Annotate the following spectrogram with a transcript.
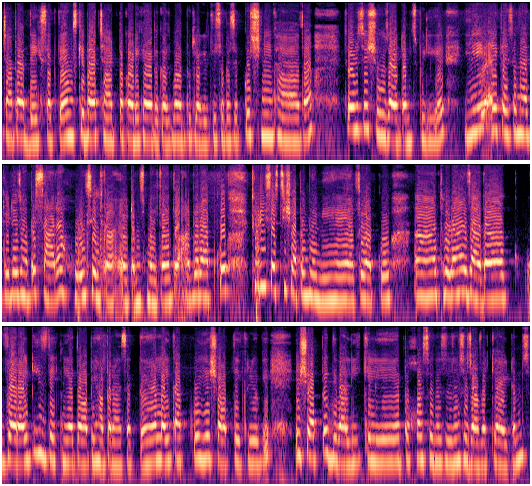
जहाँ पे आप देख सकते हैं। उसके बाद चाट पकौड़ी खाए बिकॉज़ बहुत भूख लग रही थी, सुबह से कुछ नहीं खाया था। थोड़े से शूज़ आइटम्स भी लिए। ये एक ऐसा मार्केट है जहाँ पे सारा होलसेल का आइटम्स मिलते हैं। तो अगर आपको थोड़ी सस्ती शॉपिंग करनी है या फिर आपको थोड़ा ज़्यादा वैरायटीज देखनी है तो आप यहाँ पर आ सकते हैं। लाइक आपको ये शॉप देख रही होगी। इस शॉप पे दिवाली के लिए बहुत सुंदर सुंदर सजावट के आइटम्स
